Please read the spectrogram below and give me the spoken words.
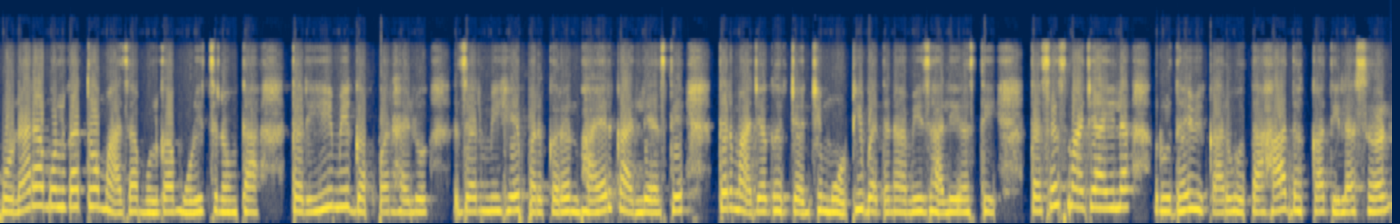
होणारा मुलगा तो माझा मुलगा मुळीच नव्हता. तरीही मी गप्प राहिलो. जर मी हे प्रकरण बाहेर काढले असते तर माझ्या घरच्यांची मोठी बदनामी झाली असती. तसंच माझ्या आईला हृदयविकार होता. हा धक्का तिला सहन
